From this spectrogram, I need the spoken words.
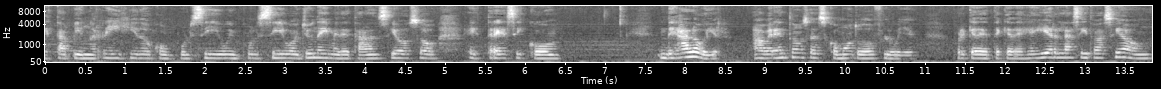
estás bien rígido, compulsivo, impulsivo, you name it, estás ansioso, estrésico, déjalo ir a ver entonces cómo todo fluye. Porque desde que dejé ir la situación,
